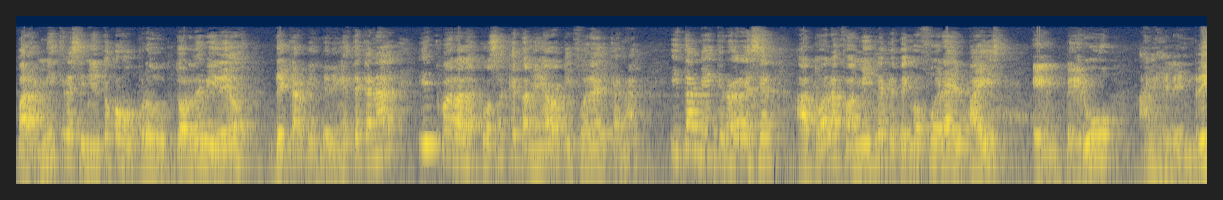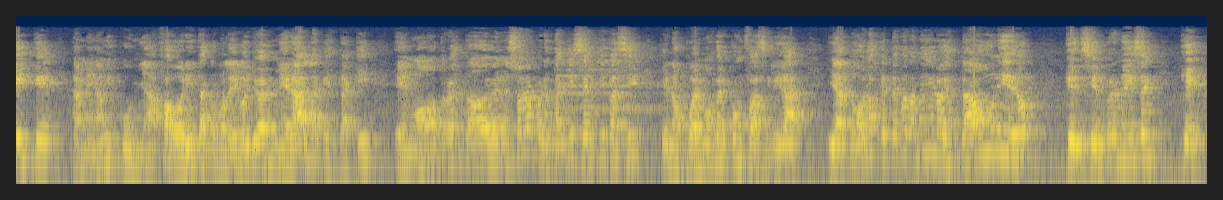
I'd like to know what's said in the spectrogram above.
para mi crecimiento como productor de videos de carpintería en este canal y para las cosas que también hago aquí fuera del canal. Y también quiero agradecer a toda la familia que tengo fuera del país, en Perú, Ángel Enrique, también a mi cuñada favorita, como le digo yo, Esmeralda, que está aquí en otro estado de Venezuela, pero está aquí cerquita así, que nos podemos ver con facilidad. Y a todos los que tengo también en los Estados Unidos, que siempre me dicen que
